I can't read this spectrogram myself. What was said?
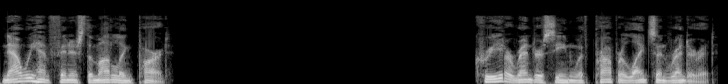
Now we have finished the modeling part. Create a render scene with proper lights and render it.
